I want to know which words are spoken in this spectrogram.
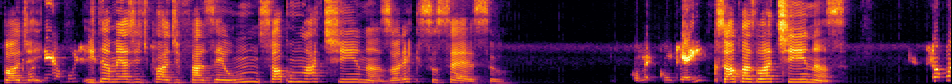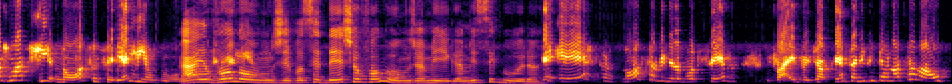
Pode. podemos. E também a gente pode fazer um só com latinas. Olha que sucesso. Com, com quem? Só com as latinas. Só com as latinas. Nossa, seria lindo. Ah, eu vou longe. Você deixa, eu vou longe, amiga. Me segura. É, é. nossa, menina, você vai, já pensa a nível internacional.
